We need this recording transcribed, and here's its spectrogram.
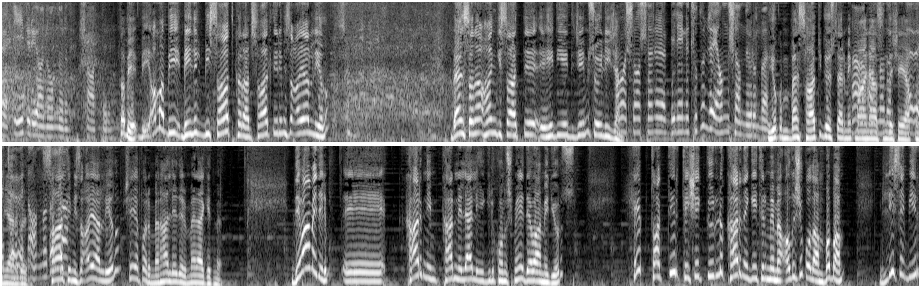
Evet iyidir yani onların saatleri. Tabii bir- ama bir belir bir saat karar saatlerimizi ayarlayalım. Ben sana hangi saatte e, hediye edeceğimi söyleyeceğim. Ama şu an seni bileğini tutunca yanlış anlıyorum ben. Yok ama ben saati göstermek Ha, manasında anladım. şey yaptım Evet, yani evet, böyle. anladım da- Saatimizi ayarlayalım şey yaparım ben hallederim merak etme. Devam edelim. Ee, karne, karnelerle ilgili konuşmaya devam ediyoruz. Hep takdir teşekkürlü karne getirmeme alışık olan babam lise 1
